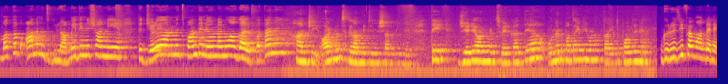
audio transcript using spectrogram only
ਮਤਲਬ ਆਰਨਾਮੈਂਟਸ ਗੁਲਾਮੀ ਦੀ ਨਿਸ਼ਾਨੀ ਹੈ ਤੇ ਜਿਹੜੇ ਆਰਨਾਮੈਂਟਸ ਪਾਉਂਦੇ ਨੇ ਉਹਨਾਂ ਨੂੰ ਆ ਗੱਲ ਪਤਾ ਨਹੀਂ? ਹਾਂਜੀ ਆਰਨਮੈਂਟਸ ਗੁਲਾਮੀ ਦੀ ਨਿਸ਼ਾਨੀ ਨੇ। ਤੇ ਜਿਹੜੇ ਆਰਨਮੈਂਟਸ ਵੇਅਰ ਕਰਦੇ ਆ ਉਹਨਾਂ ਨੂੰ ਪਤਾ ਹੀ ਨਹੀਂ ਹੋਣਾ ਤਾਂ ਹੀ ਤਾਂ ਪਾਉਂਦੇ ਨੇ। ਗੁਰੂ ਜੀ ਫਰਮਾਉਂਦੇ ਨੇ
